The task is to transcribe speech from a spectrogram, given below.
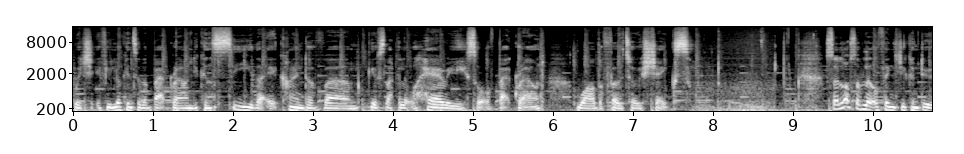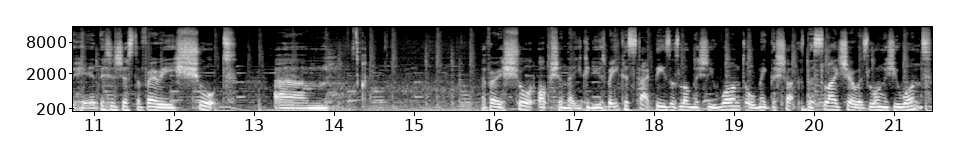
which if you look into the background you can see that it kind of um, gives like a little hairy sort of background while the photo shakes. So lots of little things you can do here. This is just a very short um, a very short option that you can use but you can stack these as long as you want or make the, the slideshow as long as you want.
